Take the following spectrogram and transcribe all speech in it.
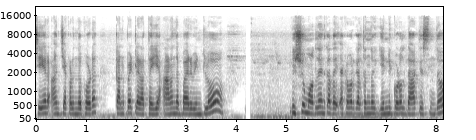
చీర అంచి ఎక్కడుందో కూడా కనిపెట్టలేరు అత్తయ్య. ఆనంద భైరవి ఇంట్లో. ఇష్యూ మొదలైంది కదా ఎక్కడి వరకు వెళ్తుందో ఎన్ని గొడవలు దారితీస్తుందో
